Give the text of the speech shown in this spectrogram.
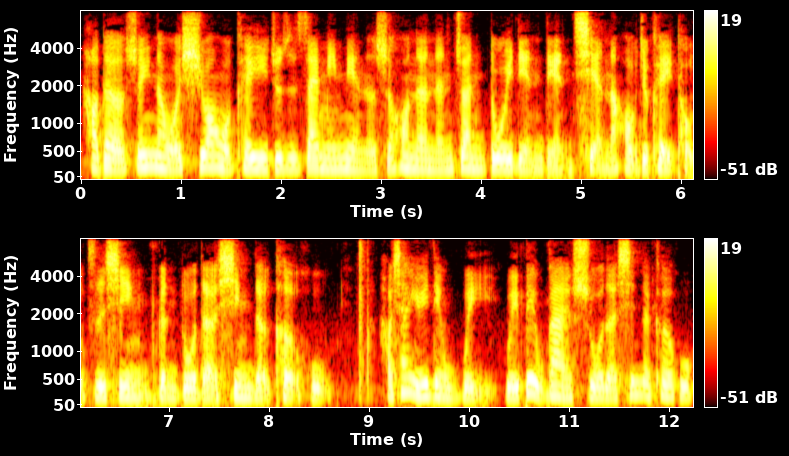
好的，所以呢，我希望我可以就是在明年的时候呢，能赚多一点点钱，然后我就可以投资吸引更多的新的客户。好像有一点违违背我刚才说的新的客户，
